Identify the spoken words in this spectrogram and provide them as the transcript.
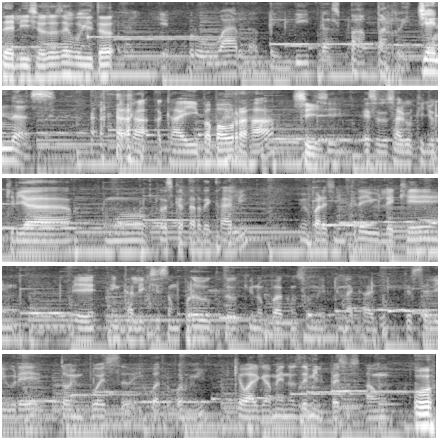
Delicioso ese juguito. Hay que probar las benditas papas rellenas. Acá, hay papa borrajada. Sí. Eso es algo que yo quería como rescatar de Cali. Me parece increíble que eh, en Cali exista un producto que uno pueda consumir en la calle, que esté libre de todo impuesto y 4 por mil, y que valga menos de mil pesos aún. Uf,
